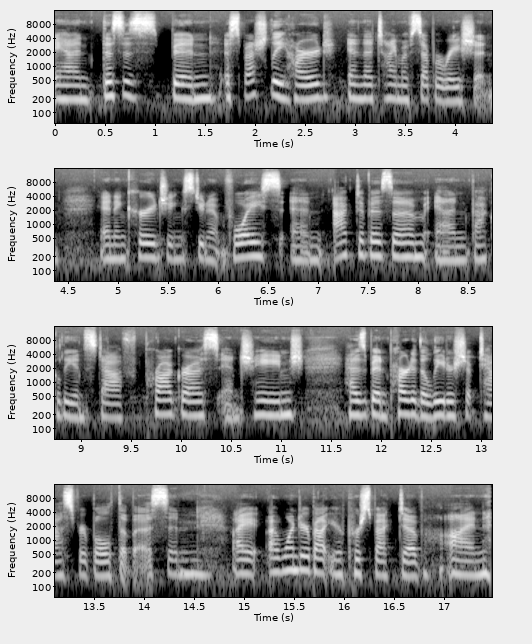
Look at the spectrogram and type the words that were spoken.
And this has been especially hard in the time of separation and encouraging student voice and activism and faculty and staff progress and change has been part of the leadership task for both of us. And mm I, I wonder about your perspective on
